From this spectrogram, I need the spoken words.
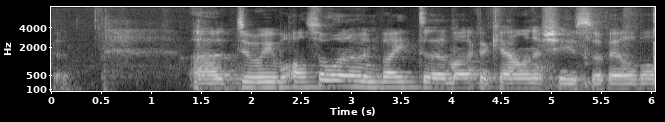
Good. Uh, do we also want to invite uh, Monica Callan if she's available,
